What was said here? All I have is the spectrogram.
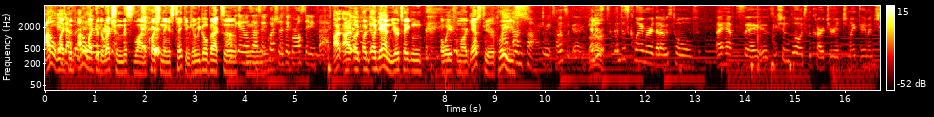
I don't like the doesn't. I don't like the direction this line of questioning is taken. Can we go back I don't think to? anyone's asking a question. I think we're all stating facts. I, I a- a- again, you're taking away from our guest here, please. I'm sorry. I'm sorry. That's okay. And Alright. just a disclaimer that I was told I have to say is you shouldn't blow into the cartridge. Might damage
